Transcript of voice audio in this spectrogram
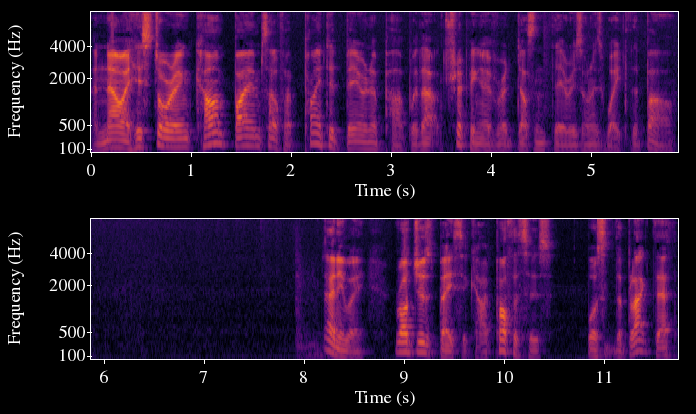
And now a historian can't buy himself a pint of beer in a pub without tripping over a dozen theories on his way to the bar. Anyway, Rogers' basic hypothesis was that the Black Death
